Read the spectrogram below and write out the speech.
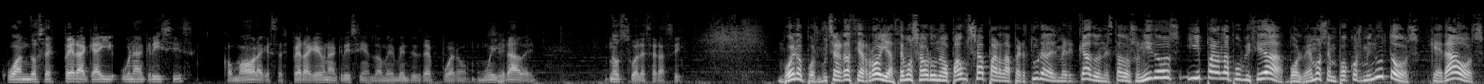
cuando se espera que hay una crisis, como ahora que se espera que haya una crisis en el 2023, bueno, muy Sí. grave, no suele ser así. Bueno, pues muchas gracias, Roy. Hacemos ahora una pausa para la apertura del mercado en Estados Unidos y para la publicidad. Volvemos en pocos minutos. Quedaos,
